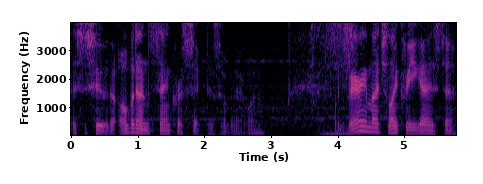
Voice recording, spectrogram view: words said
This is who? The Obadan Sancrosict is over there. Well, would very much like for you guys to...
